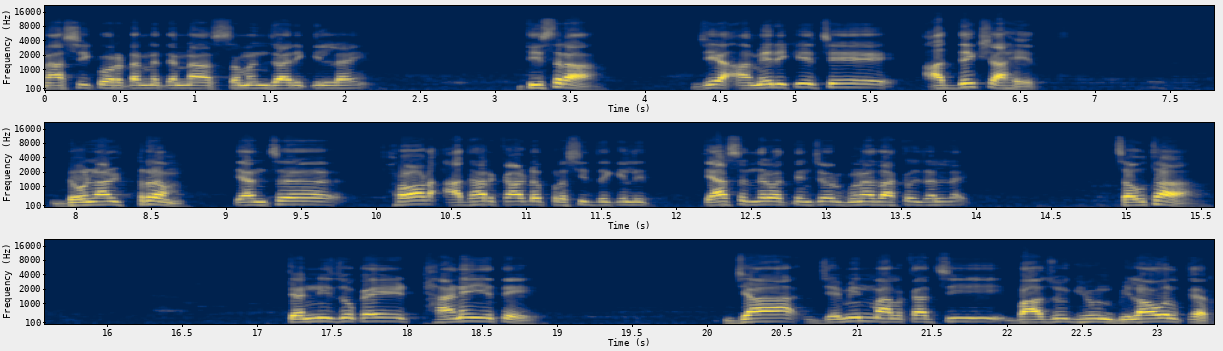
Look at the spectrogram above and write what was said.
नाशिक कोर्टानं त्यांना समन जारी केलेलं आहे. तिसरा जे अमेरिकेचे अध्यक्ष आहेत डोनाल्ड ट्रम्प त्यांचं फ्रॉड आधार कार्ड प्रसिद्ध केले त्या संदर्भात त्यांच्यावर गुन्हा दाखल झालेला आहे. चौथा त्यांनी जो काही ठाणे येते ज्या जमीन मालकाची बाजू घेऊन बिलावलकर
